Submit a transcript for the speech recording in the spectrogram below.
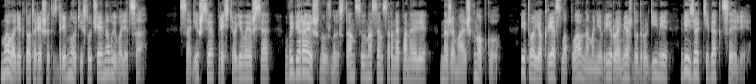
Мало ли кто-то решит вздремнуть и случайно вывалиться. Садишься, пристегиваешься, выбираешь нужную станцию на сенсорной панели, нажимаешь кнопку, и твое кресло, плавно маневрируя между другими, везет тебя к цели.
